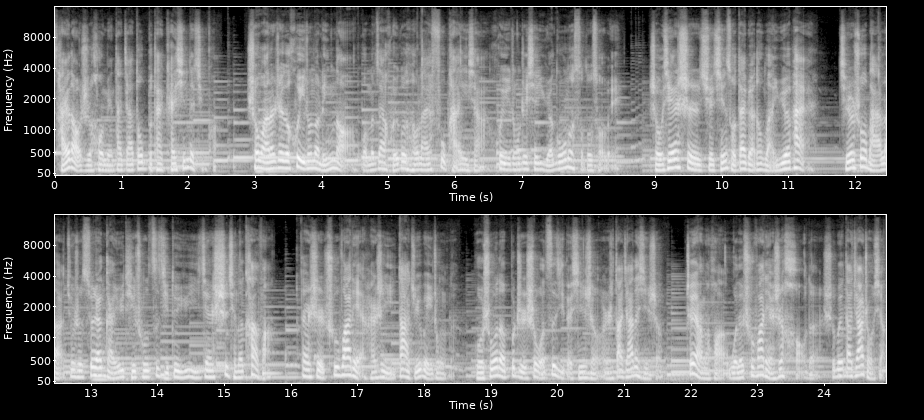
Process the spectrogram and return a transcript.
才导致后面大家都不太开心的情况。说完了这个会议中的领导，我们再回过头来复盘一下会议中这些员工的所作所为。首先是雪琴所代表的婉约派，其实说白了就是虽然敢于提出自己对于一件事情的看法，但是出发点还是以大局为重的。我说的不只是我自己的心声，而是大家的心声。这样的话，我的出发点是好的，是为大家着想。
